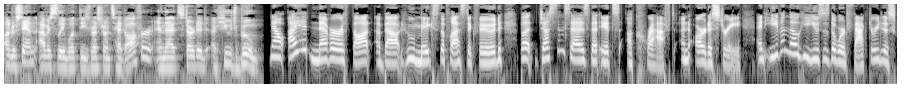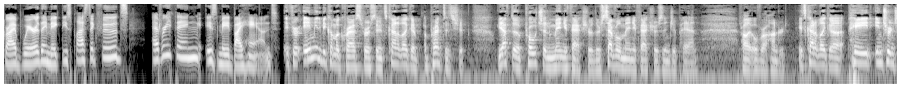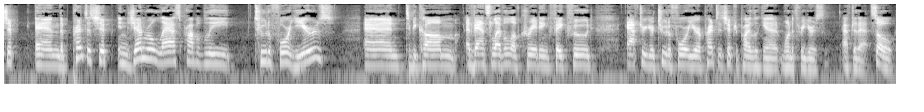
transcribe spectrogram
understand obviously what these restaurants had to offer and that started a huge boom. Now, I had never thought about who makes the plastic food, but Justin says that it's a craft, an artistry. And even though he uses the word factory to describe where they make these plastic foods, everything is made by hand. If you're aiming to become a craftsperson, it's kind of like an apprenticeship. You have to approach a manufacturer. There's several manufacturers in Japan, probably over 100. It's kind of like a paid internship and the apprenticeship in general lasts probably two to four years. And to become advanced level of creating fake food, after your two to four year apprenticeship, you're probably looking at one to three years after that. So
